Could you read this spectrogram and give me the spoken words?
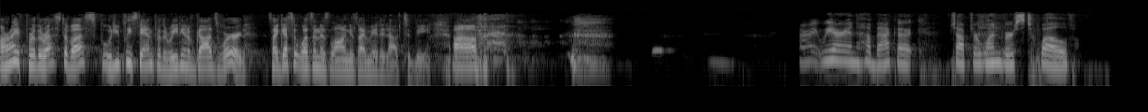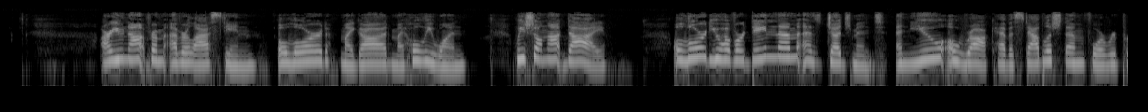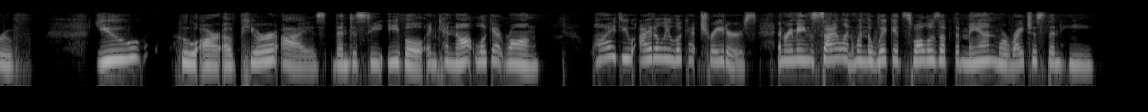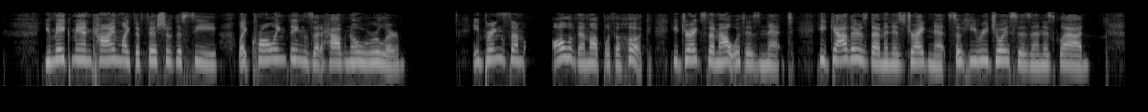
All right, for the rest of us, would you please stand for the reading of God's Word? So I guess it wasn't as long as I made it out to be. Um, All right, we are in Habakkuk chapter 1, verse 12. Are you not from everlasting, O Lord, my God, my Holy One? We shall not die. O Lord, you have ordained them as judgment, and you, O rock, have established them for reproof. You who are of purer eyes than to see evil and cannot look at wrong, why do you idly look at traitors and remain silent when the wicked swallows up the man more righteous than he? You make mankind like the fish of the sea, like crawling things that have no ruler. He brings them all of them up with a hook. He drags them out with his net. He gathers them in his dragnet, so he rejoices and is glad.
